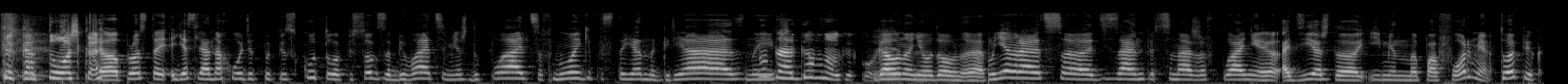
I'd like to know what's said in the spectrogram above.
Как картошка. Э, Просто если она ходит по песку, то песок забивается между пальцев, ноги постоянно грязные. Ну да, говно какое. Говно неудобно. да. Мне нравится дизайн персонажа в плане одежда именно по форме. Топик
